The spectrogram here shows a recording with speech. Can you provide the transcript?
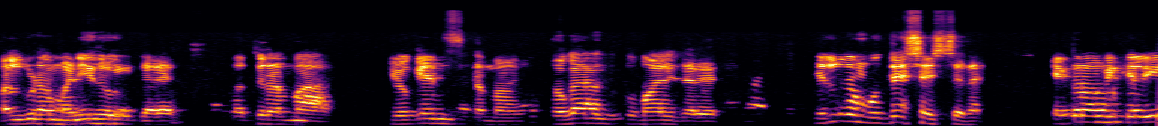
ಮಲ್ಗುಣ ಮಣಿರು ಇದ್ದಾರೆ, ಮತ್ತು ನಮ್ಮ ಯೋಗೇಂದ್ರ, ನಮ್ಮ ಯೋಗಾನಂದ್ ಕುಮಾರ್ ಇದ್ದಾರೆ. ಎಲ್ಲ ನಮ್ಮ ಉದ್ದೇಶ ಎಷ್ಟಿದೆ ಎಕನಾಮಿಕಲಿ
